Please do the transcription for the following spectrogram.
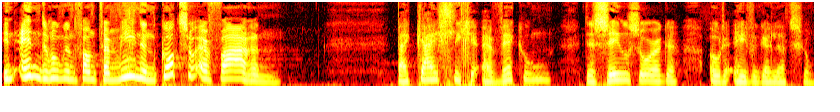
In Änderungen von Terminen Gott zu erfahren. Bei geistlicher Erweckung, der Seelsorge oder Evangelisation.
